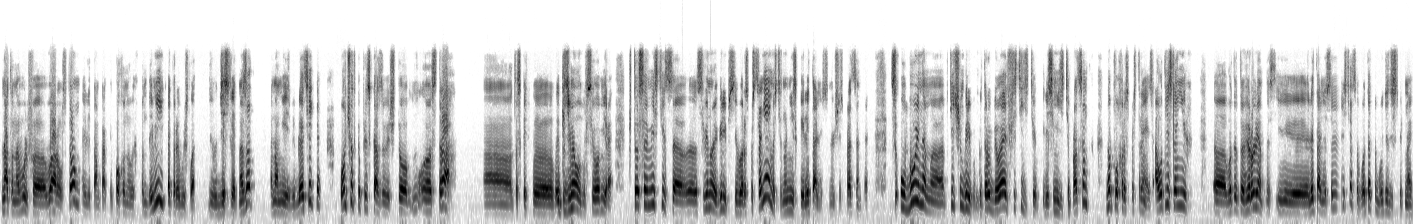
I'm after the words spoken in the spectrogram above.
Натана Вульфа «Варлс Том», или там как «Эпоха новых пандемий», которая вышла 10 лет назад, она у меня есть в библиотеке, он четко предсказывает, что страх а, так сказать, э, эпидемиологов всего мира, что совместится э, свиной грипп с его распространяемостью, ну, низкой летальностью, 0,6%, с убойным э, птичьим гриппом, который убивает в 60 или 70%, но плохо распространяется. А вот если у них вот эта вирулентность и летальность совместятся, вот это будет действительно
